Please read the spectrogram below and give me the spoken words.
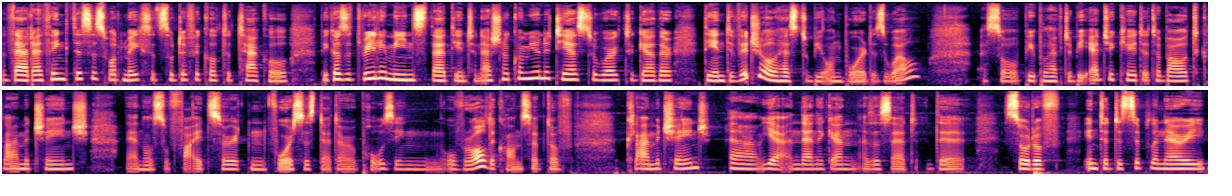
that I think this is what makes it so difficult to tackle because it really means that the international community has to work together, the individual has to be on board as well. So people have to be educated about climate change and also fight certain forces that are opposing overall the concept of climate change. Uh, yeah, and then again, as I said, the sort of interdisciplinary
